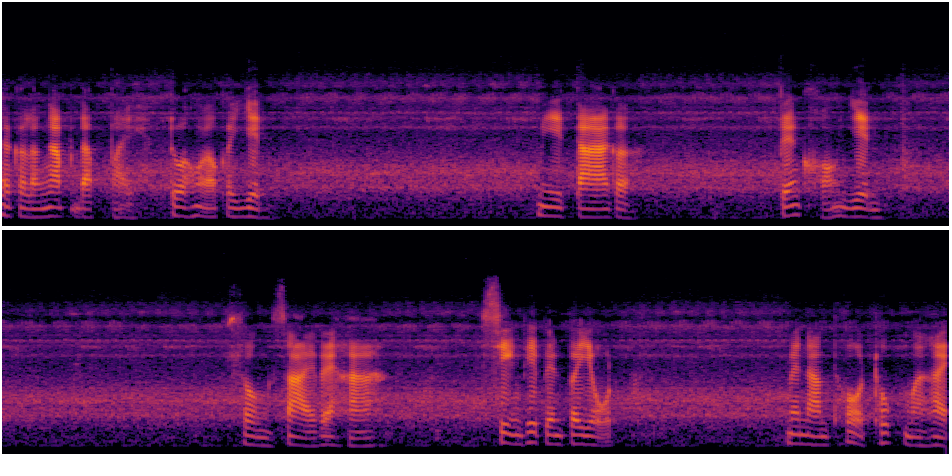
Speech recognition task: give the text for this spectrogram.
แล้วก็ระงับดับไป ตัวของเราก็เย็น มีตาก็เป็นของเย็น ส่งสายไปหา สิ่งที่เป็นประโยชน์ ไม่นำโทษทุกข์มาให้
